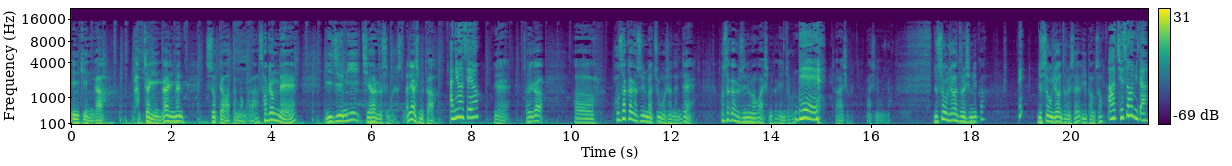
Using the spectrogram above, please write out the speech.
인기인가? 갑자기인가? 아니면 지속되어 왔던 건가? 서경대 이즈미 지하루 교수님 모셨습니다. 안녕하십니까? 안녕하세요. 예. 저희가, 어, 호사카 교수님만 쭉 모셨는데, 호사카 교수님하고 아십니까? 개인적으로? 네. 잘 아시고, 아시는군요. 뉴스 공장은 들으십니까? 네? 뉴스 공장은 들으세요? 이 방송? 아, 죄송합니다.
